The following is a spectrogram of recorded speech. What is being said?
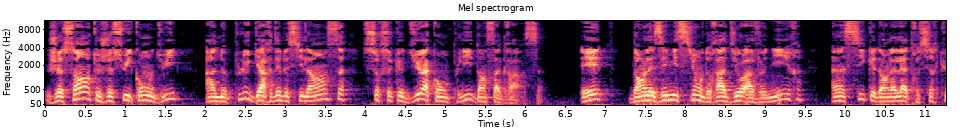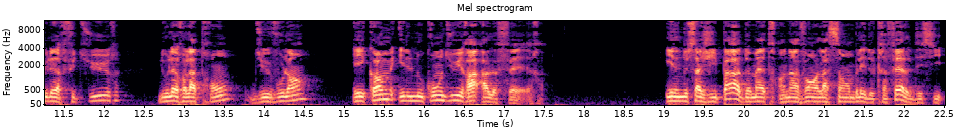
Je sens que je suis conduit à ne plus garder le silence sur ce que Dieu accomplit dans sa grâce. Et, dans les émissions de radio à venir, ainsi que dans les lettres circulaires futures, nous les relaterons, Dieu voulant, et comme il nous conduira à le faire. Il ne s'agit pas de mettre en avant l'assemblée de Krefeld ici,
